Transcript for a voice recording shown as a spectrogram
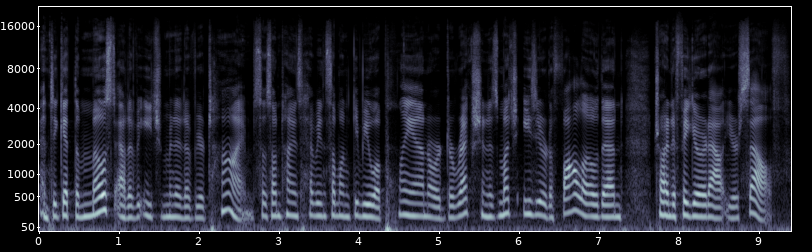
and to get the most out of each minute of your time. So sometimes having someone give you a plan or a direction is much easier to follow than trying to figure it out yourself.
